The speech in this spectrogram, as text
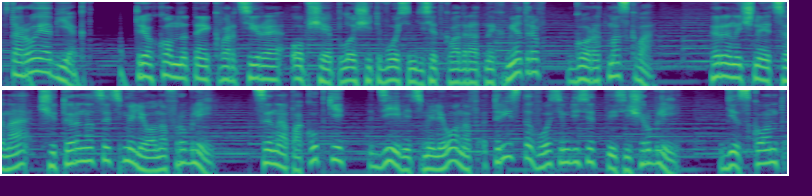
Второй объект. Трехкомнатная квартира, общая площадь 80 квадратных метров, город Москва. Рыночная цена 14 миллионов рублей – Цена покупки 9 миллионов 380 тысяч рублей. Дисконт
